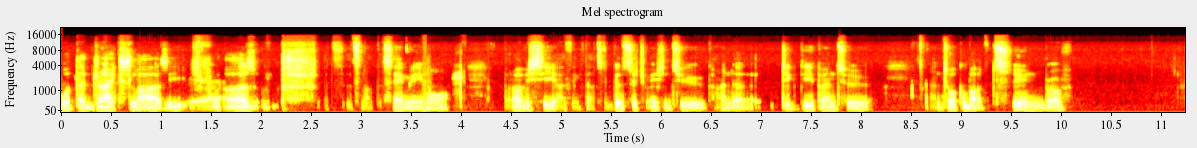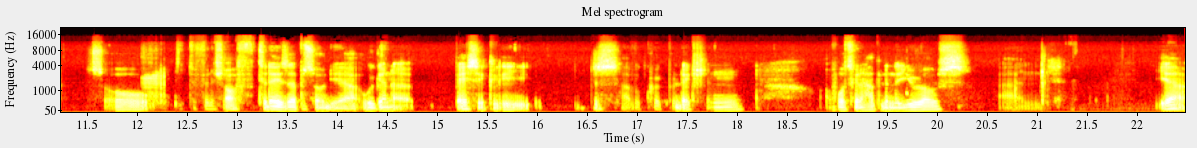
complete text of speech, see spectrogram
with the Draxlers, he- Yeah. us, it's, it's not the same anymore. But obviously, I think that's a good situation to kind of dig deeper into and talk about soon, bro. So to finish off today's episode, yeah, we're gonna basically just have a quick prediction of what's gonna happen in the Euros, and yeah,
